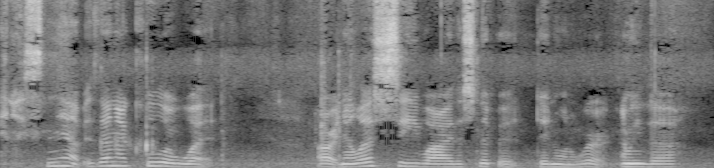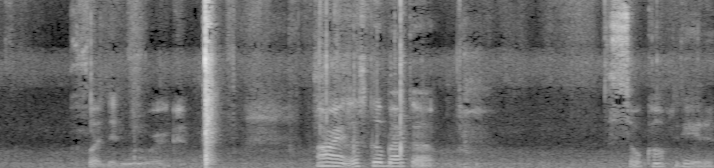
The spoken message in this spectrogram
and I snip. Is that not cool or what? Alright, now let's see why the snippet didn't want to work. I mean, the foot didn't work. Alright, let's go back up. so complicated.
